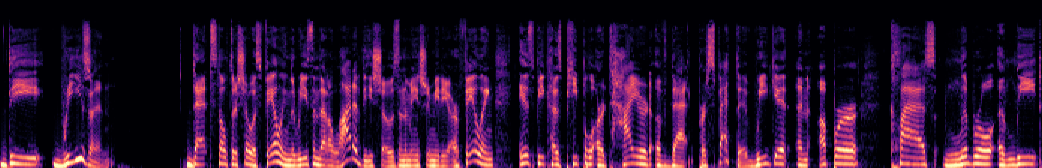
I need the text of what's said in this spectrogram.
the reason that Stelter's show is failing, the reason that a lot of these shows in the mainstream media are failing is because people are tired of that perspective. We get an upper class, liberal, elite,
